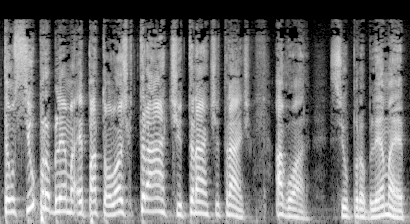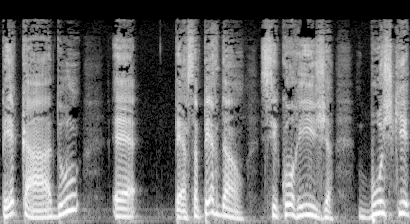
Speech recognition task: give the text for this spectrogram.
Então, se o problema é patológico, trate, trate, trate. Agora, se o problema é pecado, é, peça perdão, se corrija, busque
